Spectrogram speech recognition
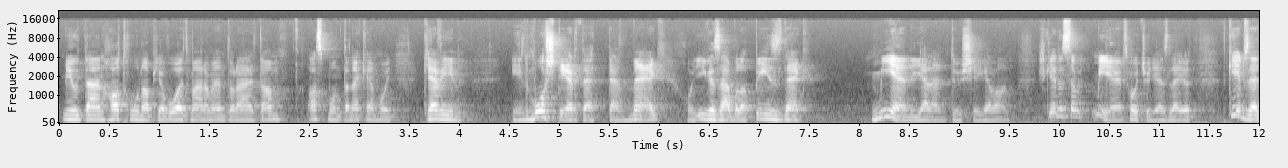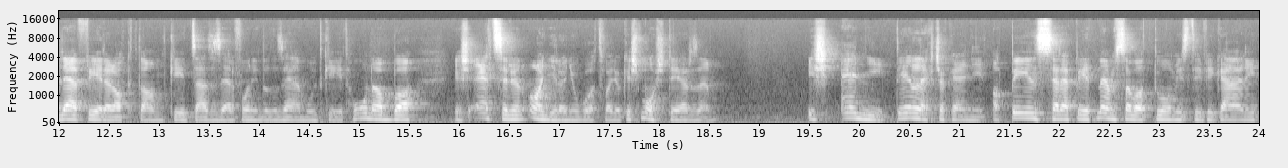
miután hat hónapja volt már a mentoráltam, azt mondta nekem, hogy Kevin, én most értettem meg, hogy igazából a pénznek milyen jelentősége van. És kérdeztem, miért, hogy, hogy ez lejött. Képzeld el, félre raktam 200 ezer forintot az elmúlt két hónapba, és egyszerűen annyira nyugodt vagyok, és most érzem. És ennyi, tényleg csak ennyi. A pénz szerepét nem szabad túl misztifikálni,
